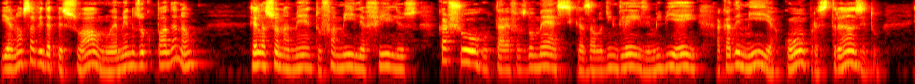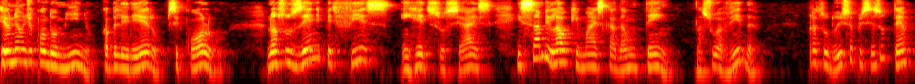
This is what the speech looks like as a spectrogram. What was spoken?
E a nossa vida pessoal não é menos ocupada, não. Relacionamento, família, filhos, cachorro, tarefas domésticas, aula de inglês, MBA, academia, compras, trânsito, reunião de condomínio, cabeleireiro, psicólogo, nossos N perfis em redes sociais e sabe lá o que mais cada um tem na sua vida? Para tudo isso é preciso tempo.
